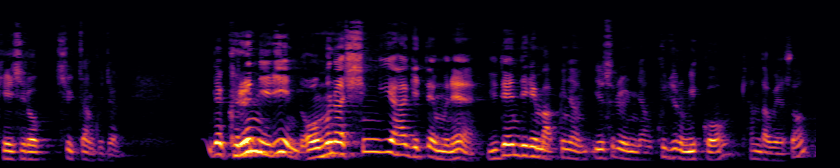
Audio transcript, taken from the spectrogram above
계시록 7장 9절. 근데 그런 일이 너무나 신기하기 때문에 유대인들이 막 그냥 예수를 그냥 구주로 믿고 한다고 해서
